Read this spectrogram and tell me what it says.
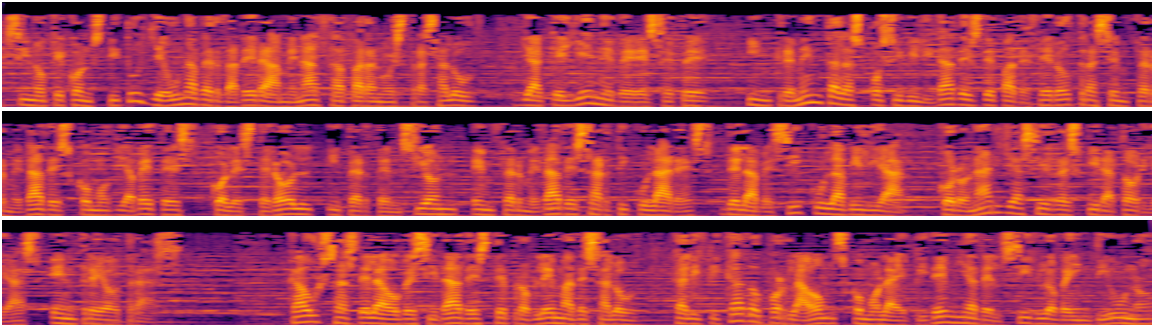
sino que constituye una verdadera amenaza para nuestra salud, ya que INBSP incrementa las posibilidades de padecer otras enfermedades como diabetes, colesterol, hipertensión, enfermedades articulares, de la vesícula biliar, coronarias y respiratorias, entre otras. Causas de la obesidad Este problema de salud, calificado por la OMS como la epidemia del siglo XXI,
